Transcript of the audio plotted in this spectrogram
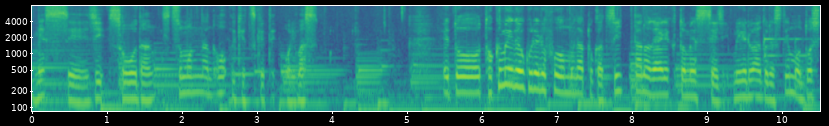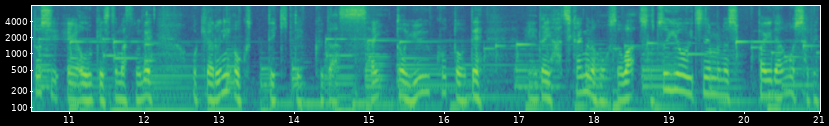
メッセージ相談質問などを受け付けておりますえっと、匿名で送れるフォームだとか Twitter のダイレクトメッセージメールアドレスでもどしどし、えー、お受けしてますのでお気軽に送ってきてください。ということで、第8回目の放送は卒業1年目の失敗談を喋っ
